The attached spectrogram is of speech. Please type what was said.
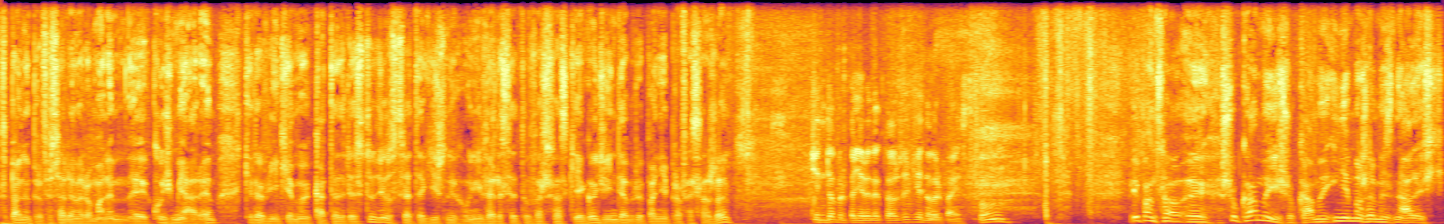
z panem profesorem Romanem e, Kuźmiarem, kierownikiem Katedry Studiów Strategicznych Uniwersytetu Warszawskiego. Dzień dobry, panie profesorze. Dzień dobry, panie redaktorze. Dzień dobry państwu. Wie pan co, y, szukamy i szukamy i nie możemy znaleźć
